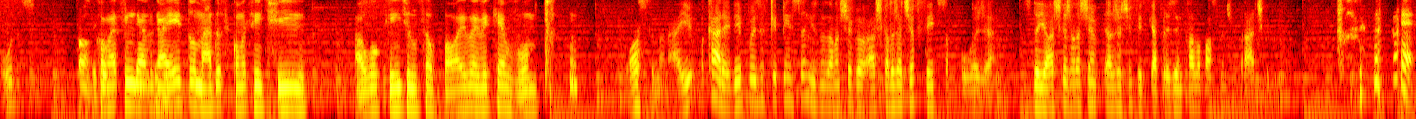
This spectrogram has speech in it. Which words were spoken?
foda-se. Começa a engasgar e do nada você começa a sentir algo quente no seu pó e vai ver que é vômito. Nossa, mano. Aí, cara, depois eu fiquei pensando nisso, mas ela chegou. Acho que ela já tinha feito essa porra já. Isso daí eu acho que ela já tinha, ela já tinha feito, porque apresentava bastante prática.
